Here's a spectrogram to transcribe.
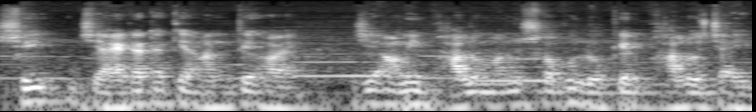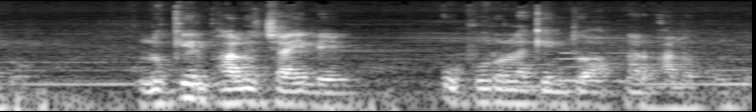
সেই জায়গাটাকে আনতে হয় যে আমি ভালো মানুষ হব, লোকের ভালো চাইব। লোকের ভালো চাইলে উপরওয়ালা কিন্তু আপনার ভালো করবে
